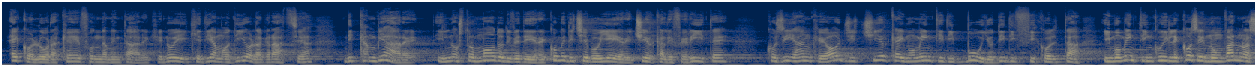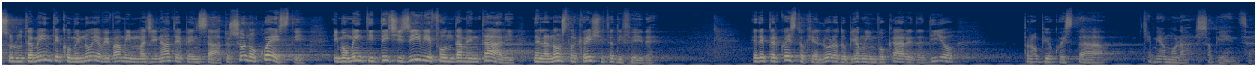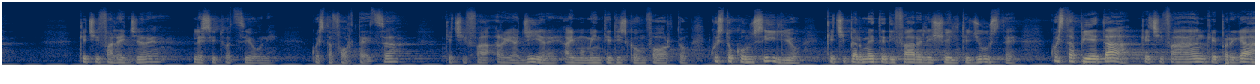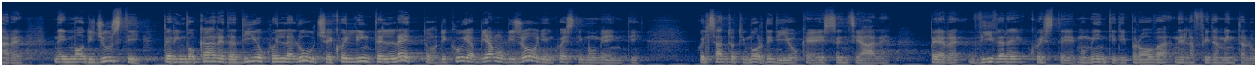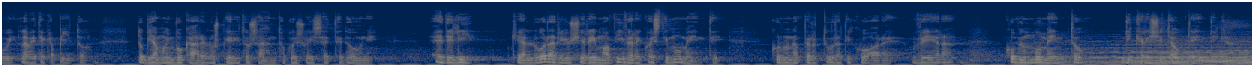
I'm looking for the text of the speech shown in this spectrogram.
Ecco allora che è fondamentale che noi chiediamo a Dio la grazia di cambiare il nostro modo di vedere, come dicevo ieri, circa le ferite, così anche oggi circa i momenti di buio, di difficoltà, i momenti in cui le cose non vanno assolutamente come noi avevamo immaginato e pensato. Sono questi i momenti decisivi e fondamentali nella nostra crescita di fede. Ed è per questo che allora dobbiamo invocare da Dio proprio questa, chiamiamola, sapienza, che ci fa leggere le situazioni, questa fortezza che ci fa reagire ai momenti di sconforto, questo consiglio che ci permette di fare le scelte giuste, questa pietà che ci fa anche pregare nei modi giusti per invocare da Dio quella luce, quell'intelletto di cui abbiamo bisogno in questi momenti, quel santo timore di Dio che è essenziale per vivere questi momenti di prova nell'affidamento a Lui, l'avete capito dobbiamo invocare lo Spirito Santo con i suoi sette doni. Ed è lì che allora riusciremo a vivere questi momenti con un'apertura di cuore vera come un momento di crescita autentica.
